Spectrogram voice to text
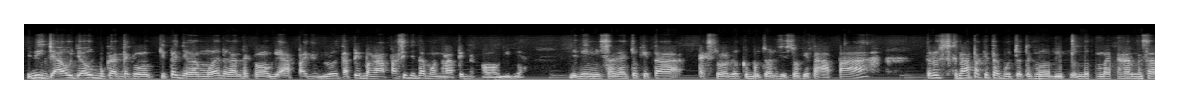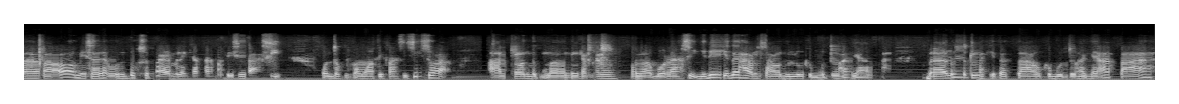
Jadi jauh-jauh bukan teknologi kita jangan mulai dengan teknologi apanya dulu, tapi mengapa sih kita mau nerapin teknologinya. Jadi misalnya itu kita explore dulu kebutuhan siswa kita apa, terus kenapa kita butuh teknologi itu untuk memecahkan masalah apa? Oh misalnya untuk supaya meningkatkan partisipasi, untuk memotivasi siswa atau untuk meningkatkan kolaborasi. Jadi kita harus tahu dulu kebutuhannya apa. Baru setelah kita tahu kebutuhannya apa,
